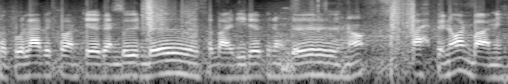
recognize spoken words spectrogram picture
ขอตัวลาไปก่อนเจอกันบื้นเด้อสบายดีเด้อพี่น้องเด้อเนาะไปไปนอนบ้านนี่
